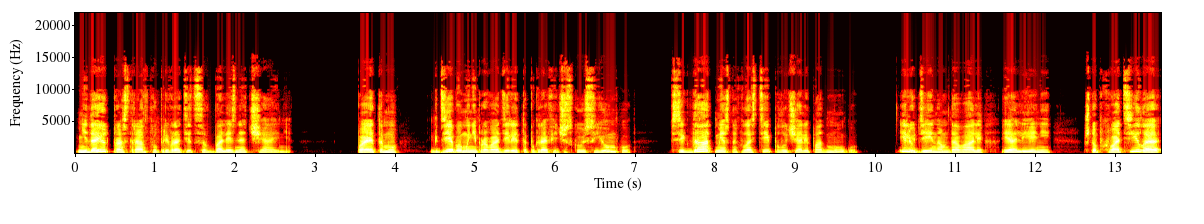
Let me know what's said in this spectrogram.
не дают пространству превратиться в болезнь отчаяния. Поэтому, где бы мы ни проводили топографическую съемку, всегда от местных властей получали подмогу. И людей нам давали, и оленей, чтоб хватило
